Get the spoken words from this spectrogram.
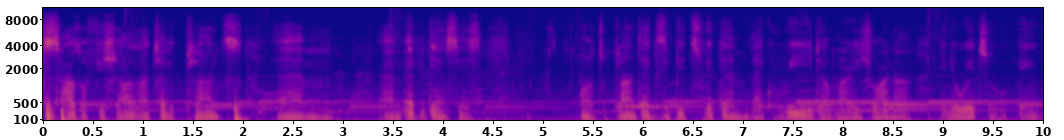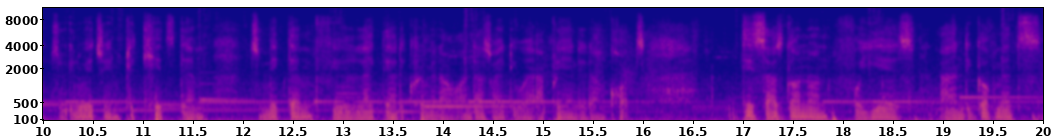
SARS officials actually plant um, um, evidences or to plant exhibits with them like weed or marijuana in a way to in, to in a way to implicate them to make them feel like they are the criminal and that's why they were apprehended and caught. This has gone on for years and the government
